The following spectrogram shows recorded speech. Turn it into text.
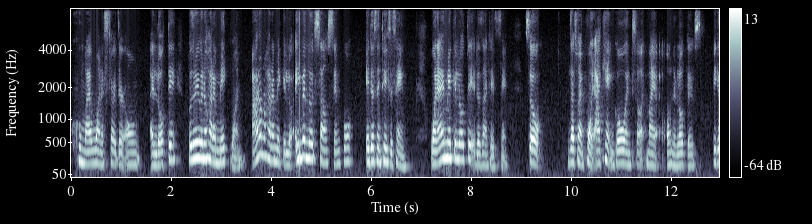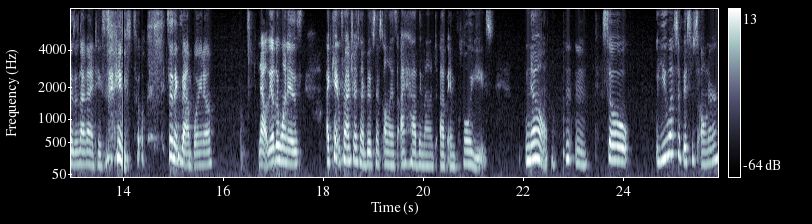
who might want to start their own elote, but don't even know how to make one. I don't know how to make elote. Even though it sounds simple, it doesn't taste the same. When I make elote, it does not taste the same. So that's my point. I can't go and sell my own elotes because it's not going to taste the same. So it's an example, you know. Now the other one is I can't franchise my business unless I have the amount of employees. No. Mm-mm. So, you as a business owner,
